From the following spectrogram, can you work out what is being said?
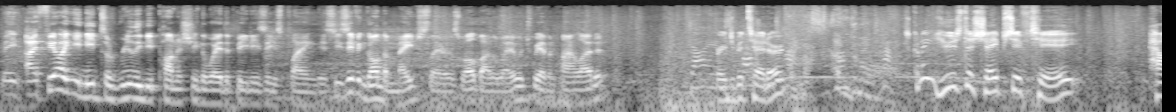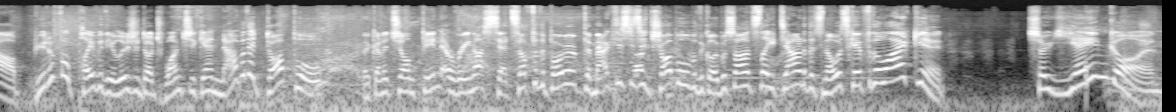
I mean, I feel like you need to really be punishing the way that BDZ is playing this. He's even gone the Mage Slayer as well, by the way, which we haven't highlighted. Rage Potato. He's gonna use the shapeshift here. How beautiful play with the illusion dodge once again. Now with a doppel, they're gonna jump in. Arena sets up for the bow. The Magnus is in trouble with the global silence laid down, and there's no escape for the Lycan. So Yangon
